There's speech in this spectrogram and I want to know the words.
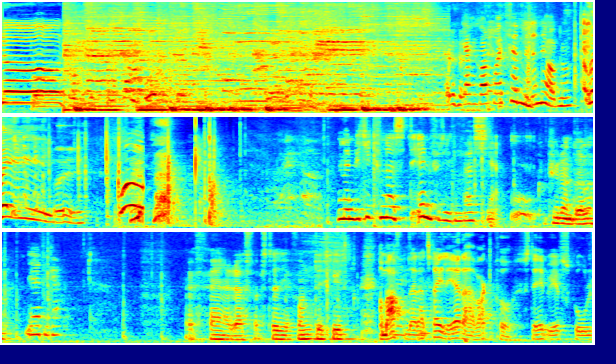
know Jeg kan godt rykke fem med den her op nu. Hey! hey. Men vi kan ikke finde det ind, fordi den bare siger... Mm. Computeren driller. Ja, det kan. Hvad fanden er det også for et sted, jeg har fundet det skidt? Om aftenen er der tre lærere, der har vagt på Staby F-skole.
